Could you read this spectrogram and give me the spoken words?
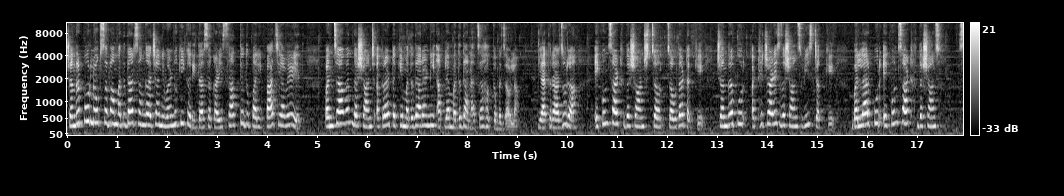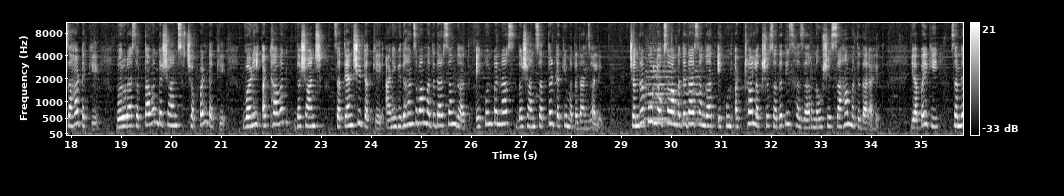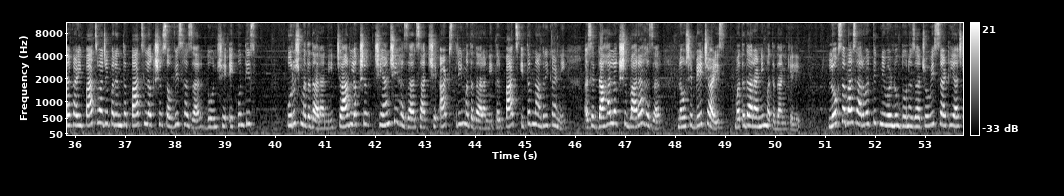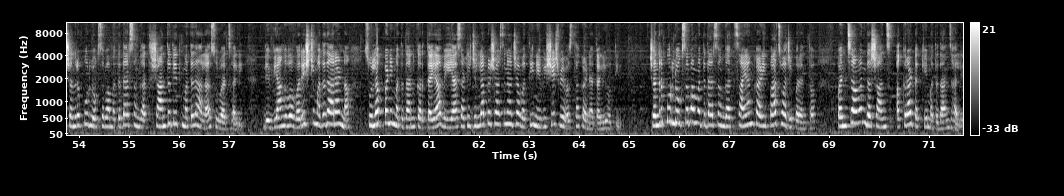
चंद्रपूर लोकसभा मतदारसंघाच्या निवडणुकीकरिता सकाळी सात ते दुपारी पाच या वेळेत पंचावन्न दशांश अकरा टक्के मतदारांनी आपल्या मतदानाचा हक्क बजावला. यात राजुरा एकोणसाठ दशांश चौ चौदा टक्के चंद्रपूर अठ्ठेचाळीस दशांश वीस टक्के बल्लारपूर एकोणसाठ दशांश सहा टक्के वरोरा सत्तावन्न दशांश छप्पन टक्के वणी अठ्ठावन्न दशांश सत्याऐंशी टक्के आणि विधानसभा मतदारसंघात एकोणपन्नास दशांश सत्तर टक्के मतदान झाले. चंद्रपूर लोकसभा मतदारसंघात एकूण अठरा लक्ष सदतीस हजार नऊशे सहा मतदार आहेत. यापैकी संध्याकाळी पाच वाजेपर्यंत पाच लक्ष सव्वीस हजार दोनशे एकोणतीस पुरुष मतदारांनी चार लक्ष शहाऐंशी हजार सातशे आठ स्त्री मतदारांनी तर पाच इतर नागरिकांनी असे दहा लक्ष बारा हजार नऊशे बेचाळीस मतदारांनी मतदान केले. लोकसभा सार्वत्रिक निवडणूक दोन हजार चोवीससाठी आज चंद्रपूर लोकसभा मतदारसंघात शांततेत मतदानाला सुरुवात झाली. दिव्यांग व वरिष्ठ मतदारांना सुलभपणे मतदान करता यावे यासाठी जिल्हा प्रशासनाच्या वतीने विशेष व्यवस्था करण्यात आली होती. चंद्रपूर लोकसभा मतदारसंघात सायंकाळी पाच वाजेपर्यंत पंचावन्न दशांश अकरा टक्के मतदान झाले.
